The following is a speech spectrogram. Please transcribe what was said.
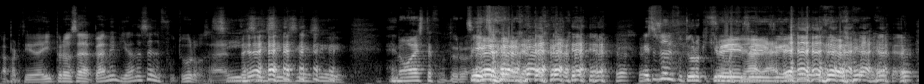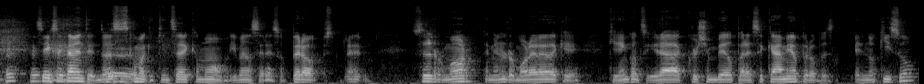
a partir de ahí. Pero, o sea, Batman Beyond es en el futuro, o sea. sí, sí, sí, sí, sí. No este futuro. Sí. Este es el futuro que quiero Sí, imaginar. sí, sí. Sí, exactamente. Entonces es como que quién sabe cómo iban a hacer eso. Pero pues, eh, es el rumor. También el rumor era de que querían conseguir a Christian Bale para ese cambio, pero pues él no quiso.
